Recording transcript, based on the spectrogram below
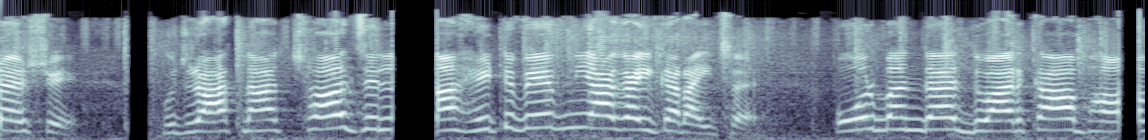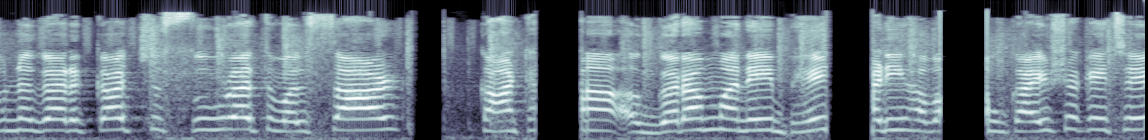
રહેશે. ગુજરાતના છ જિલ્લામાં હીટવેવની આગાહી કરાઈ છે પોરબંદર દ્વારકા ભાવનગર કચ્છ સુરત વલસાડ કાંઠામાં ગરમ અને ભેજવાળી હવા ફૂંકાઈ શકે છે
